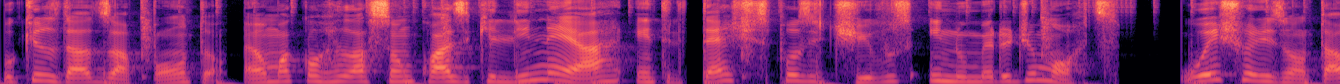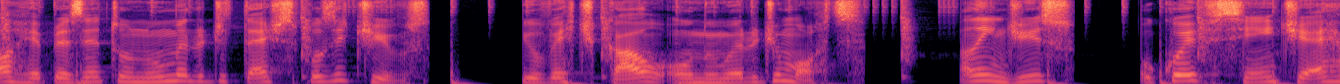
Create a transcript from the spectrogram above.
o que os dados apontam é uma correlação quase que linear entre testes positivos e número de mortes. O eixo horizontal representa o número de testes positivos e o vertical o número de mortes. Além disso, o coeficiente r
